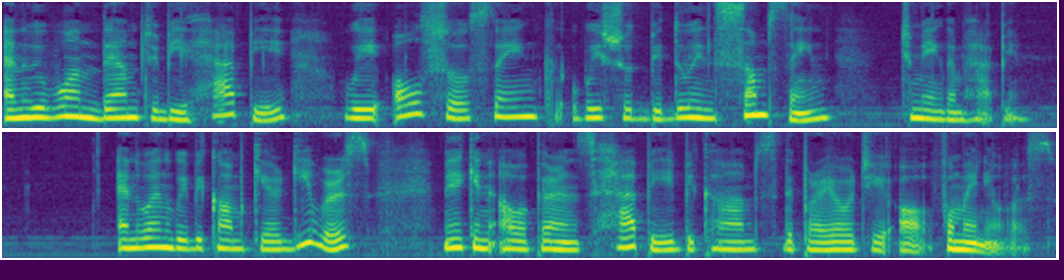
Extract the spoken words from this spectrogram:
and we want them to be happy, we also think we should be doing something to make them happy. And when we become caregivers, making our parents happy becomes the priority of, for many of us.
